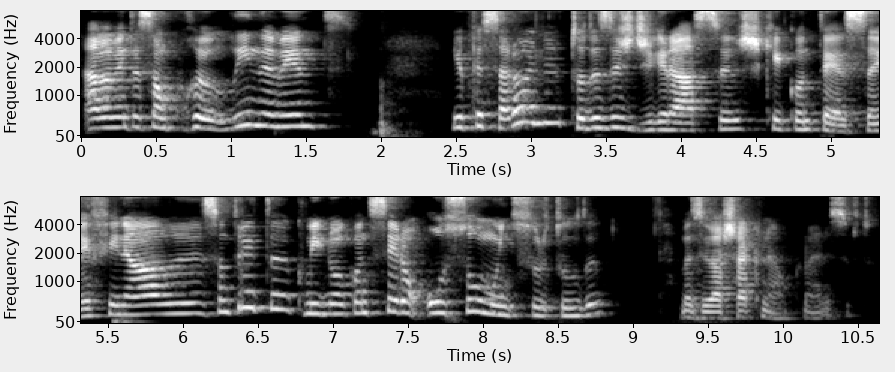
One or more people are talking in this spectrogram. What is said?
a amamentação correu lindamente e eu pensar, olha, todas as desgraças que acontecem, afinal, são treta, comigo não aconteceram. Ou sou muito sortuda, mas eu achar que não, que não era sortuda.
